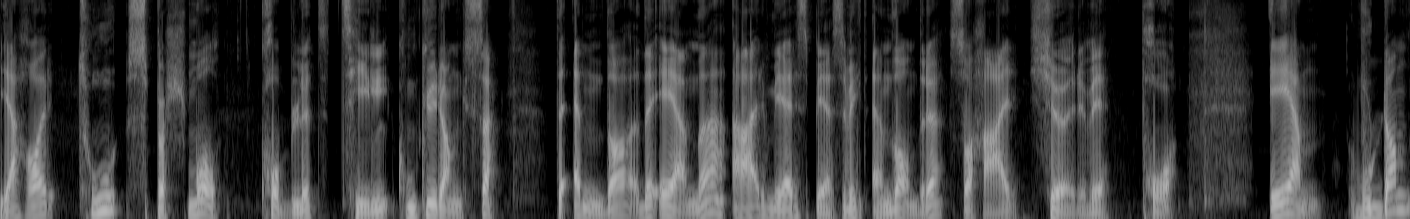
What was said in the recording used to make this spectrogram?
Jeg har to spørsmål koblet til konkurranse. Det, enda, det ene er mer spesifikt enn det andre, så her kjører vi på. 1. Hvordan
